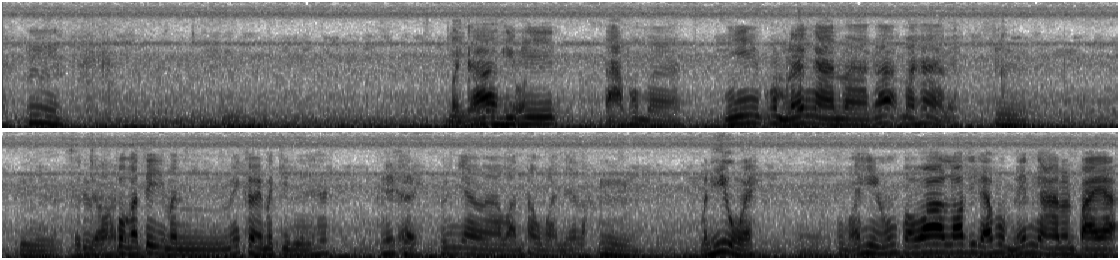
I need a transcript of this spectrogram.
นะอืมมัดีนก็ก็หิพี่วอะพี่ตามผมมา นี่ผมเลิกงานมาก็มาห้าเลย อืมคือสุดยอดปกติมันไม่เคยมากินเลยใช่ไหมไม่เคยเพิ่งจะมาวันสองวันเนี้ยหรออืมมันหิวไหมเออผมว่าหิวเพราะว่ารอบที่แล้วผมเล่นงานมันไปอะ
